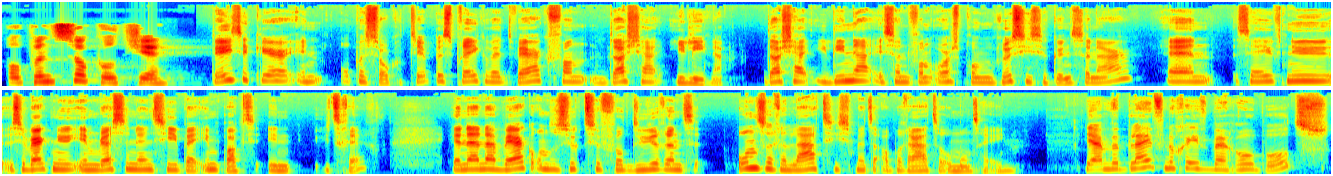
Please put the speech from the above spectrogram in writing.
Op een sokkeltje. Deze keer in Op een sokkeltje bespreken we het werk van Dasha Ilina. Dasha Ilina is een van oorsprong Russische kunstenaar. En ze, heeft nu, ze werkt nu in residency bij Impact in Utrecht. En naar werk onderzoekt ze voortdurend onze relaties met de apparaten om ons heen. Ja, en we blijven nog even bij robots.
